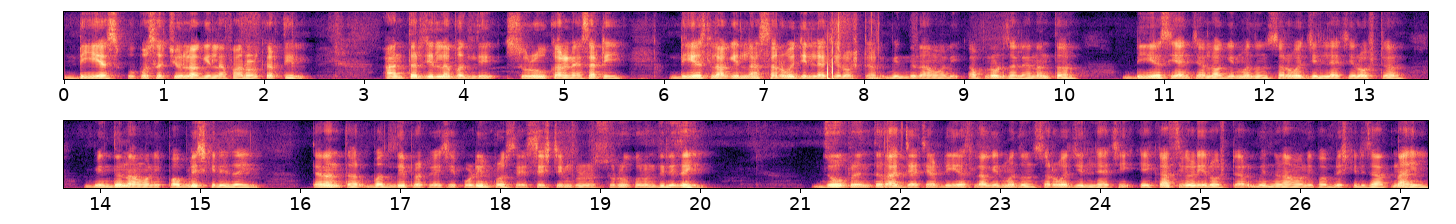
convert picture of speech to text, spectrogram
डी एस उपसचिव लॉगिनला फॉरवर्ड करतील. आंतरजिल्हा बदली सुरू करण्यासाठी डी एस लॉगिनला सर्व जिल्ह्याचे रोस्टर बिंदू नामावली अपलोड झाल्यानंतर डी एस यांच्या लॉगिनमधून सर्व जिल्ह्याचे रोस्टर बिंदू नामावली पब्लिश केली जाईल. त्यानंतर बदली प्रक्रियेची पुढील प्रोसेस सिस्टीमकडून सुरू करून दिली जाईल. जोपर्यंत राज्याच्या डी एस लॉगिनमधून सर्व जिल्ह्याची एकाच वेळी रोस्टर बिंदू नामावली पब्लिश केली जात नाही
